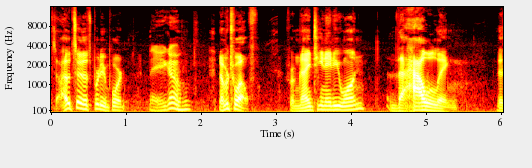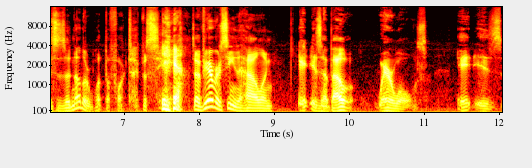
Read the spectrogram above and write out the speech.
So I would say that's pretty important. There you go. Number 12, from 1981, The Howling. This is another what the fuck type of scene. Yeah. So if you've ever seen The Howling, it is about werewolves. It is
